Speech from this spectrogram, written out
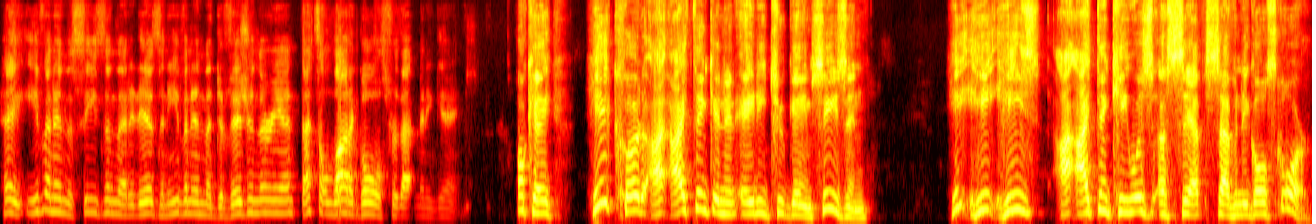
hey, even in the season that it is, and even in the division they're in, that's a lot of goals for that many games. Okay. He could, I, I think, in an 82 game season, he he he's. I, I think he was a 70 goal scorer.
